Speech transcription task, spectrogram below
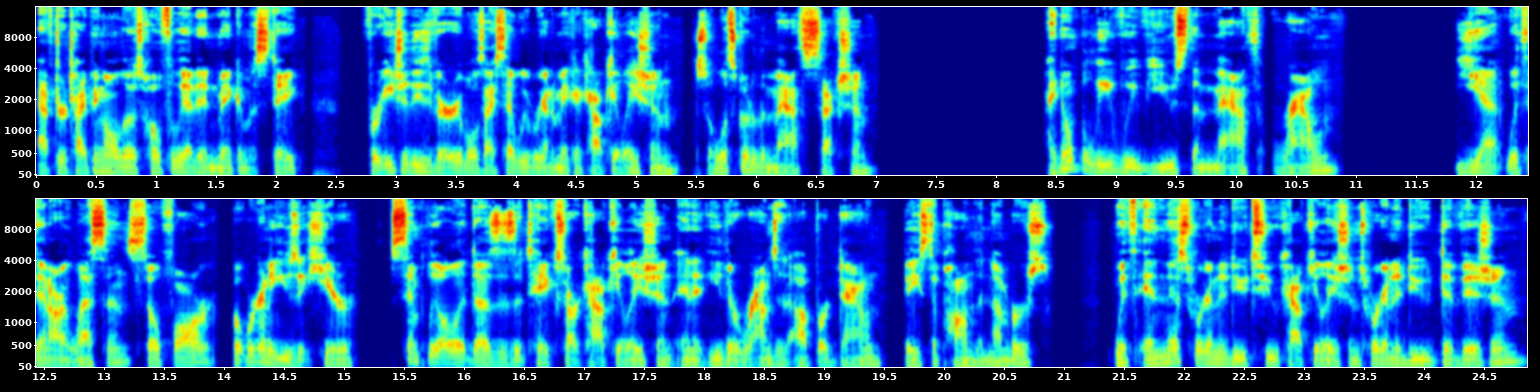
After typing all those, hopefully I didn't make a mistake for each of these variables, I said we were going to make a calculation. So let's go to the math section. I don't believe we've used the math round yet within our lessons so far, but we're going to use it here. Simply all it does is it takes our calculation and it either rounds it up or down based upon the numbers. Within this, we're going to do two calculations. We're going to do division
